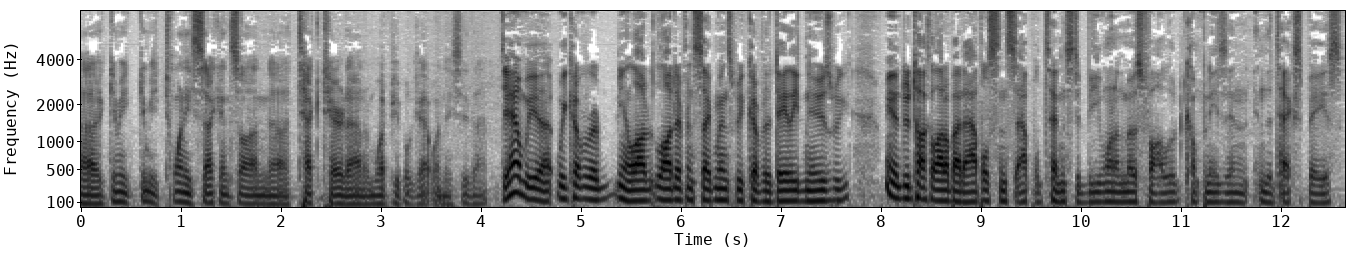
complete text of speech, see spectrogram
uh, give me give me 20 seconds on uh, tech teardown and what people get when they see that. Yeah, we uh, we cover you know a lot, a lot of different segments. We cover the daily news. We you know, do talk a lot about Apple since Apple tends to be one of the most followed companies in, in the tech space.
